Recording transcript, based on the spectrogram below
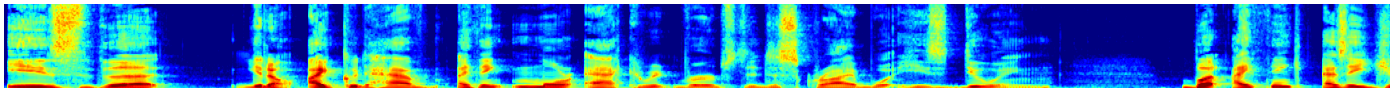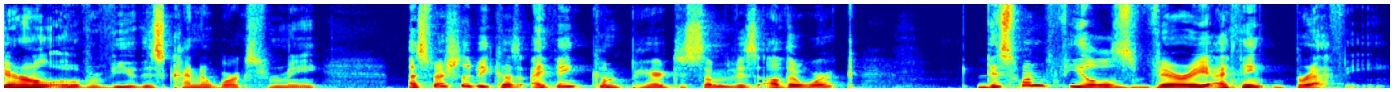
is that, you know, I could have I think more accurate verbs to describe what he's doing. But I think as a general overview this kind of works for me, especially because I think compared to some of his other work, this one feels very I think breathy.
